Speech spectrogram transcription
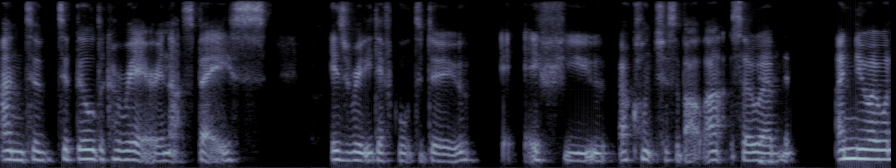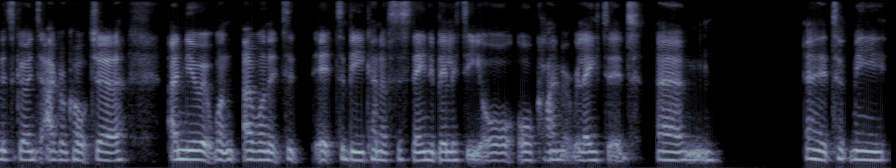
And to to build a career in that space is really difficult to do if you are conscious about that. So um, I knew I wanted to go into agriculture. I knew it want I wanted to it to be kind of sustainability or or climate related. Um, and it took me.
